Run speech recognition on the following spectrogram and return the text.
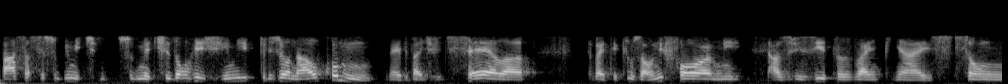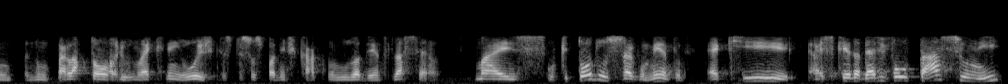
passa a ser submetido, submetido, a um regime prisional comum. Né? Ele vai dividir cela, vai ter que usar uniforme. As visitas lá em Pinhais são num parlatório, não é que nem hoje, que as pessoas podem ficar com Lula dentro da cela. Mas o que todos argumentam é que a esquerda deve voltar a se unir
